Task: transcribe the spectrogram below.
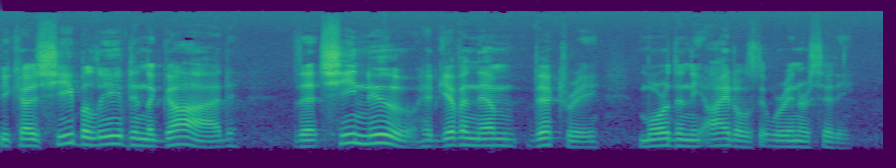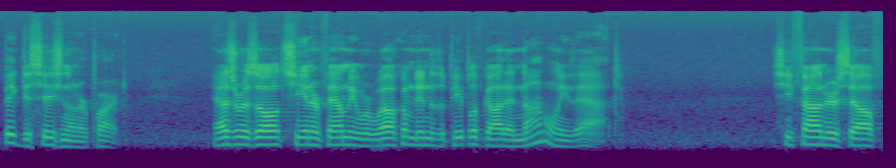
because she believed in the God that she knew had given them victory more than the idols that were in her city. Big decision on her part. As a result, she and her family were welcomed into the people of God, and not only that, she found herself,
